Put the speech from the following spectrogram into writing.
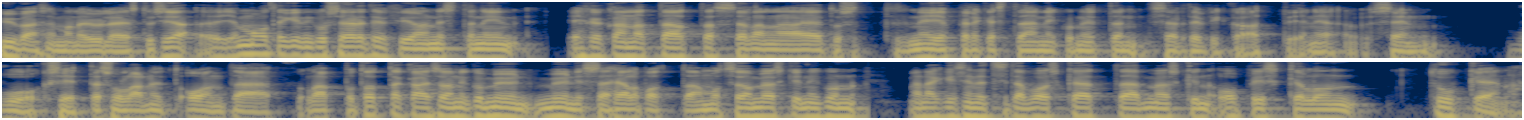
hyvä semmoinen yleistys. Ja, ja muutenkin niin kuin sertifioinnista, niin ehkä kannattaa ottaa sellainen ajatus, että ne ei ole pelkästään niin kuin niiden sertifikaattien ja sen vuoksi, että sulla nyt on tämä lappu. Totta kai se on niin kuin myynnissä helpottaa, mutta se on myöskin, niin kuin, mä näkisin, että sitä voisi käyttää myöskin opiskelun tukena.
